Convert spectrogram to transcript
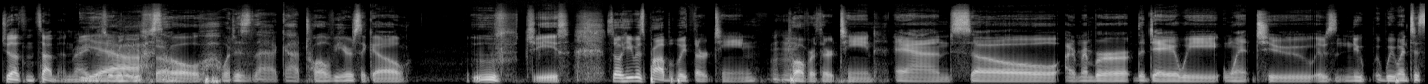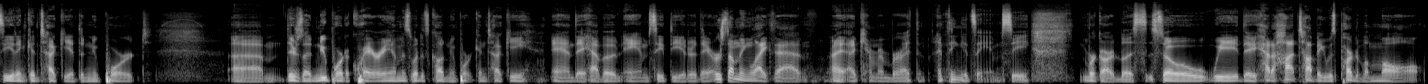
2007 right yeah. released, So what is that? God, twelve years ago. Oof, jeez. So he was probably 13, Mm-hmm. 12 or 13. And so I remember the day we went to, it was new, we went to see it in Kentucky at the Newport. Um, there's a Newport Aquarium, is what it's called, Newport, Kentucky. And they have an AMC theater there or something like that. I, I can't remember. I, th- I think it's AMC, regardless. So we, they had a Hot Topic, it was part of a mall.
